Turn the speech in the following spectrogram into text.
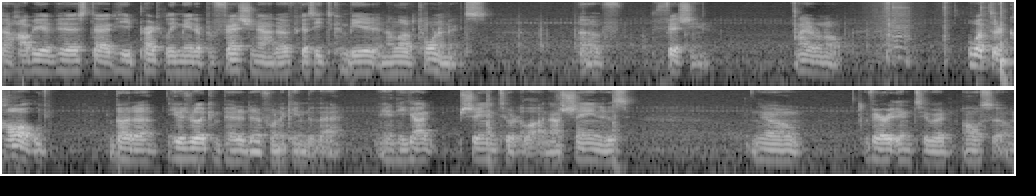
A hobby of his that he practically made a profession out of because he competed in a lot of tournaments of fishing. I don't know what they're called, but uh, he was really competitive when it came to that. And he got Shane into it a lot. Now Shane is, you know, very into it also.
